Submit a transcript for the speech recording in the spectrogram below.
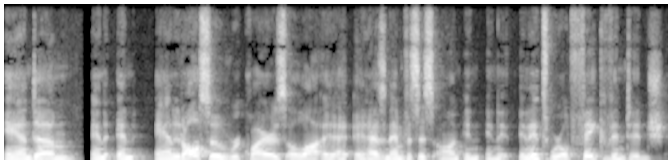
and um, and and and it also requires a lot. It it has an emphasis on in in, in its world fake vintage,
